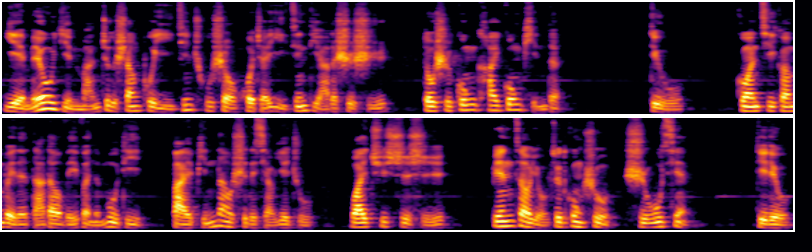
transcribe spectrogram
也没有隐瞒这个商铺已经出售或者已经抵押的事实，都是公开公平的。第五，公安机关为了达到维稳的目的，摆平闹事的小业主，歪曲事实，编造有罪的供述是诬陷。第六，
